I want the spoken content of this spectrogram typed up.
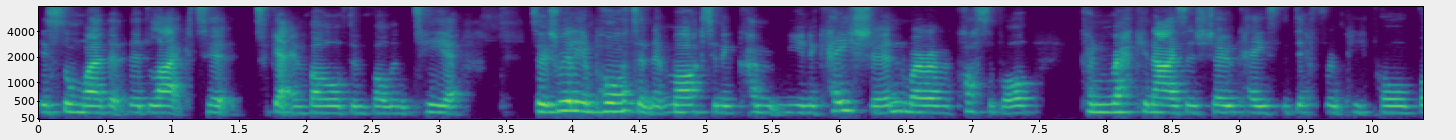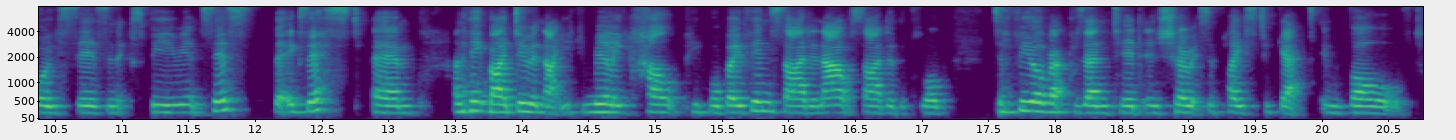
is somewhere that they'd like to, to get involved and volunteer. So it's really important that marketing and communication, wherever possible, can recognise and showcase the different people, voices, and experiences that exist. Um, and I think by doing that, you can really help people both inside and outside of the club to feel represented and show it's a place to get involved.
